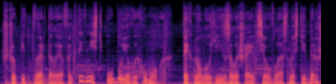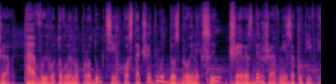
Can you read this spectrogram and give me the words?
що підтвердили ефективність у бойових умовах. Технології залишаються у власності держави, а виготовлену продукцію постачатимуть до збройних сил через державні закупівлі.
